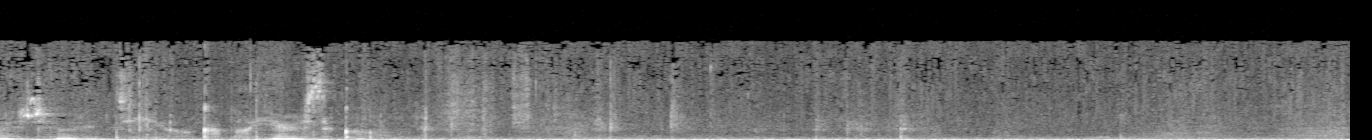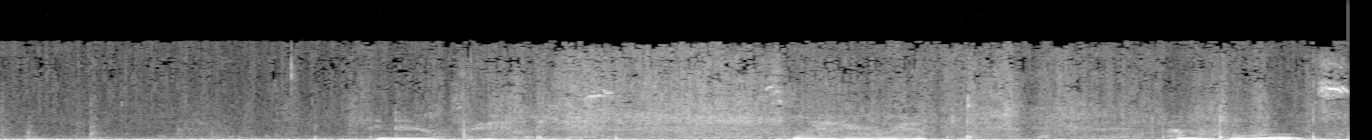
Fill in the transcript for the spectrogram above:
I showed it to you a couple years ago. And I also have these sweater wrapped pumpkins.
